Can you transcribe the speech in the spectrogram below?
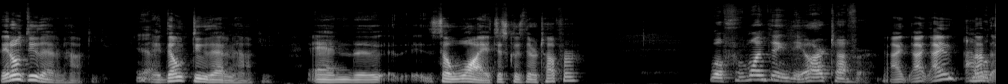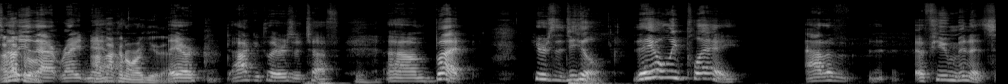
they don't do that in hockey. Yeah. They don't do that in hockey. And uh, so why? It's Just because they're tougher? Well, for one thing, they are tougher. I I, I, not- will I'm tell not you gonna- that right now. I'm not going to argue that. They are hockey players are tough, Mm-hmm. um, but here's the deal: they only play out of a few minutes.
